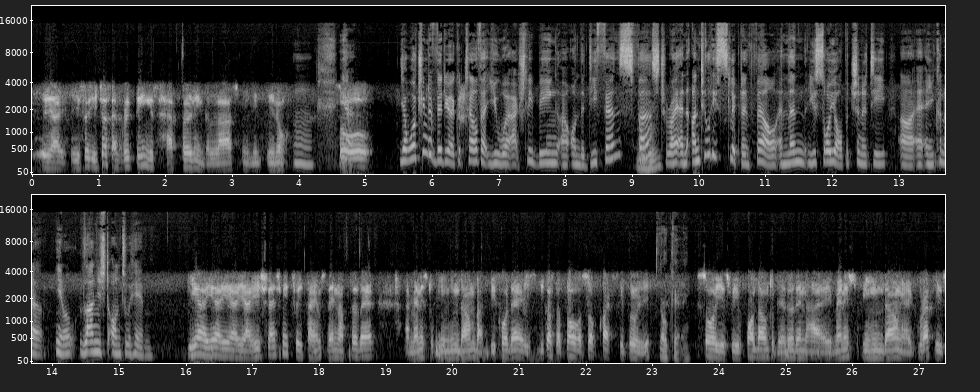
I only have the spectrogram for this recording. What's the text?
yeah, it's, it's just everything is happening in the last minute, you know. So. Yeah, watching the video, I could tell that you were actually being uh, on the defense 1st right? And until he slipped and fell, and then you saw your opportunity, uh, and, and you kind of, you know, lunged onto him. Yeah, yeah, yeah, yeah. He slashed me three times. Then after that, I managed to pin him down. But before that, it's because the floor was so quite slippery. Okay. So is we fall down together. Then I managed to pin him down. I grabbed his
